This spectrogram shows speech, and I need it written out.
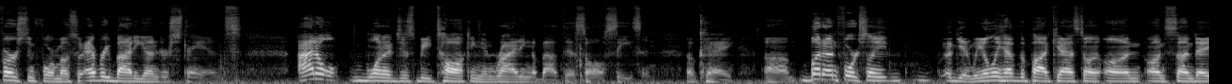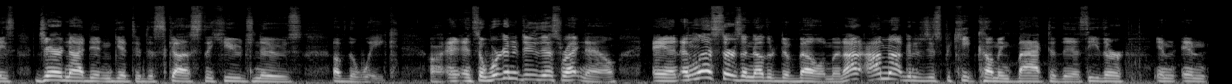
first and foremost so everybody understands. I don't want to just be talking and writing about this all season, okay? Um, but unfortunately, again, we only have the podcast on, on, on Sundays. Jared and I didn't get to discuss the huge news of the week. Right, and, and so we're going to do this right now. And unless there's another development, I, I'm not going to just keep coming back to this either in, in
